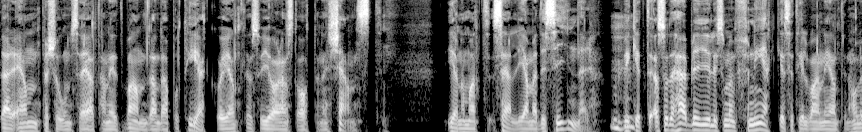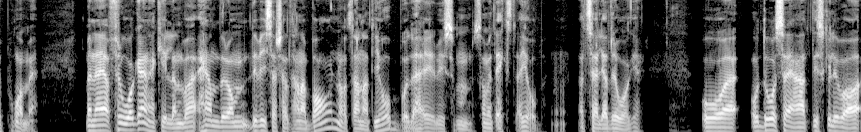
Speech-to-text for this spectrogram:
där en person säger att han är ett vandrande apotek och egentligen så gör han staten en tjänst. Genom att sälja mediciner. Vilket, alltså det här blir ju liksom en förnekelse till vad han egentligen håller på med. Men när jag frågar den här killen, vad händer om det visar sig att han har barn och ett annat jobb och det här är liksom som ett extra jobb. Att sälja droger. Och, och då säger han att det skulle vara,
